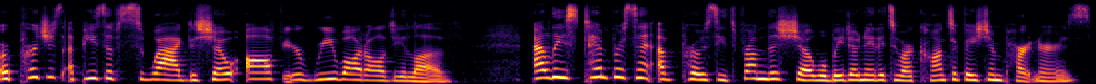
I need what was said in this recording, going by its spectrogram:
or purchase a piece of swag to show off your rewildology love. At least 10% of proceeds from this show will be donated to our conservation partners.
